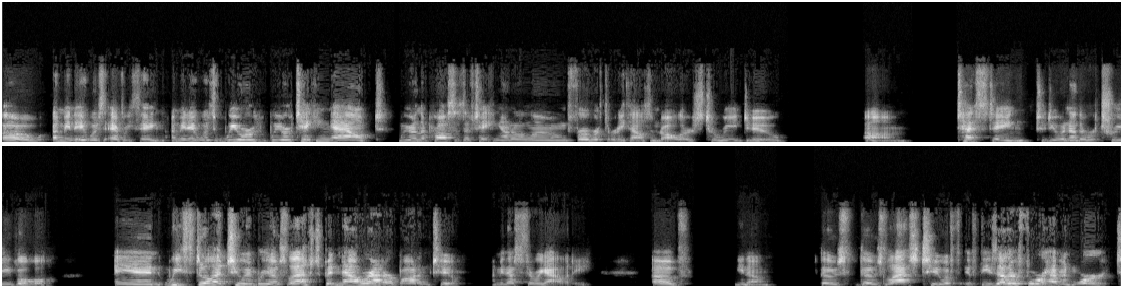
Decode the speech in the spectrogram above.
oh, I mean, it was everything. I mean, it was we were we were taking out we were in the process of taking out a loan for over thirty thousand dollars to redo um, testing to do another retrieval. And we still had two embryos left but now we're at our bottom two. I mean that's the reality of you know those those last two if, if these other four haven't worked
